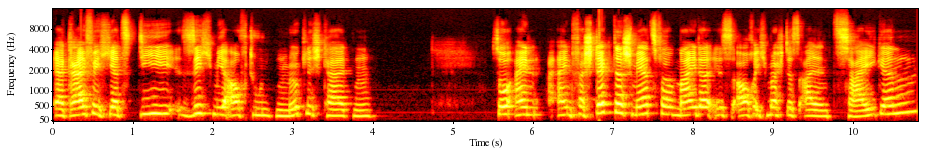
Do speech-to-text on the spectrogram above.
ergreife ich jetzt die sich mir auftuenden Möglichkeiten. So ein, ein versteckter Schmerzvermeider ist auch, ich möchte es allen zeigen.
